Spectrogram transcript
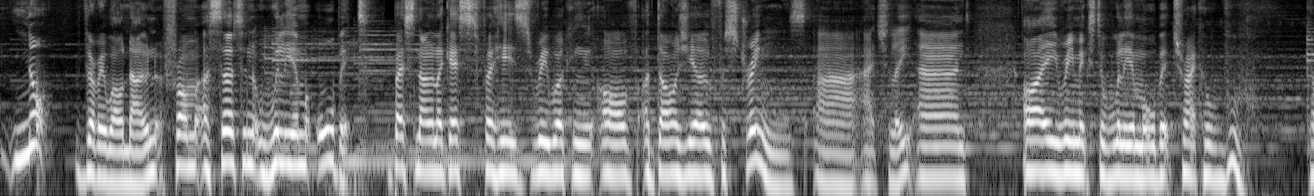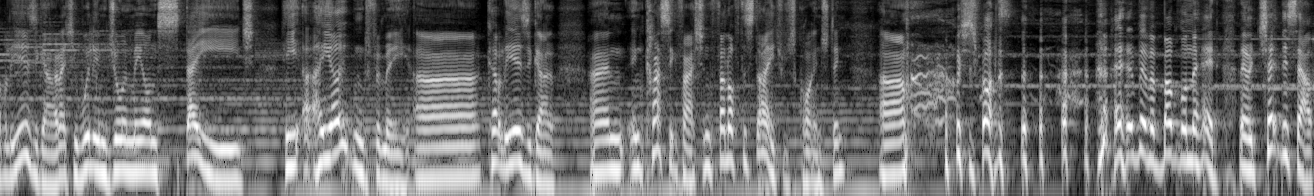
not very well known from a certain William Orbit, best known, I guess, for his reworking of Adagio for strings, uh, actually. And I remixed a William Orbit track a couple of years ago, and actually William joined me on stage. He uh, he opened for me uh, a couple of years ago, and in classic fashion, fell off the stage, which was quite interesting. Um, which is rather a bit of a bump on the head. Anyway, check this out.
